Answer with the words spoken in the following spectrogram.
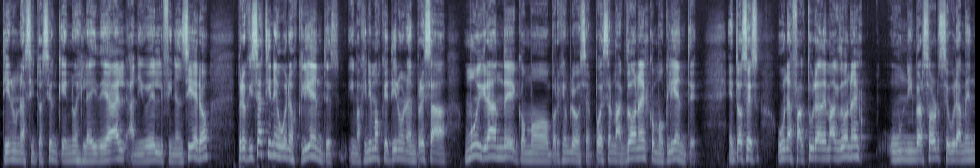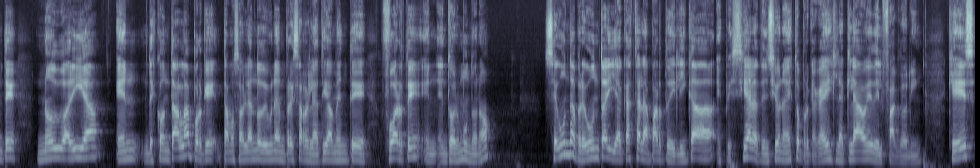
tiene una situación que no es la ideal a nivel financiero, pero quizás tiene buenos clientes. Imaginemos que tiene una empresa muy grande como por ejemplo puede ser McDonald's como cliente. Entonces una factura de McDonald's, un inversor seguramente no dudaría en descontarla porque estamos hablando de una empresa relativamente fuerte en, todo el mundo, ¿no? Segunda pregunta, y acá está la parte delicada, especial atención a esto porque acá es la clave del factoring, que es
